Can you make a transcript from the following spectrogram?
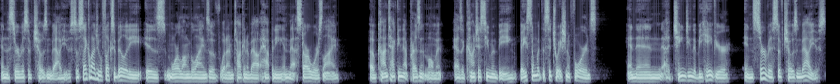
in the service of chosen values. So psychological flexibility is more along the lines of what I'm talking about happening in that Star Wars line of contacting that present moment as a conscious human being based on what the situation affords, and then uh, changing the behavior in service of chosen values.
